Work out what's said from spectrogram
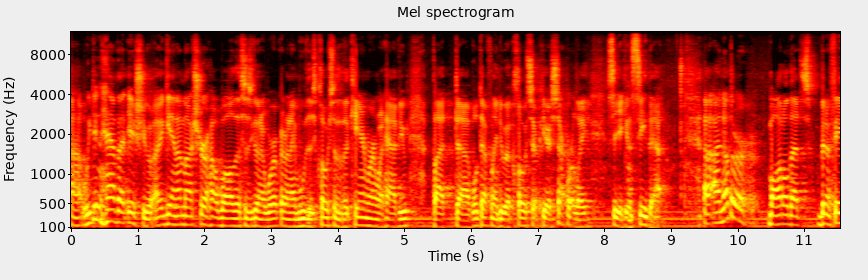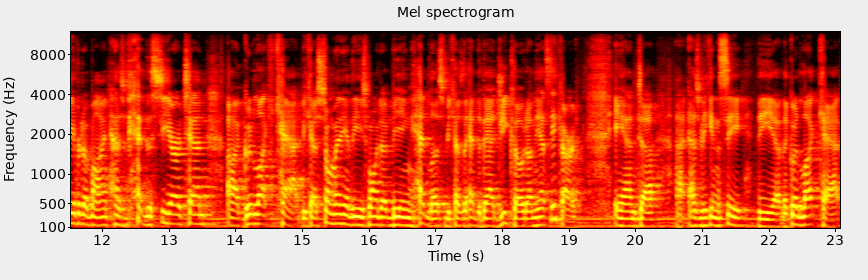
uh, we didn't have that issue. Again, I'm not sure how well this is going to work when I move this closer to the camera and what have you, but uh, we'll definitely do a close-up here separately so you can see that. Uh, another model that's been a favorite of mine has been the CR10 uh, Good Luck Cat because so many of these wound up being headless because they had the bad G code on the SD card. And uh, as we can see, the, uh, the Good Luck Cat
